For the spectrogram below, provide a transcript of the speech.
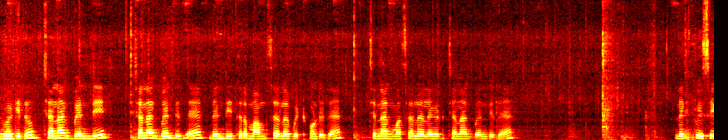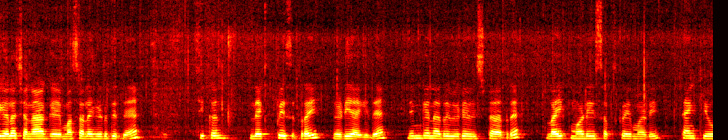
ಇವಾಗಿದು ಚೆನ್ನಾಗಿ ಬೆಂದು, ಚೆನ್ನಾಗಿ ಬೆಂದಿದೆ. ಬೆಂದು ಈ ಥರ ಮಾಂಸ ಎಲ್ಲ ಬಿಟ್ಕೊಂಡಿದೆ. ಚೆನ್ನಾಗಿ ಮಸಾಲೆ ಎಲ್ಲ ಹಿಡಿದು ಚೆನ್ನಾಗಿ ಬೆಂದಿದೆ. ಲೆಗ್ ಪೀಸಿಗೆಲ್ಲ ಚೆನ್ನಾಗಿ ಮಸಾಲೆ ಹಿಡಿದಿದೆ. ಚಿಕನ್ ಲೆಗ್ ಪೀಸ್ ಡ್ರೈ ರೆಡಿಯಾಗಿದೆ ನಿಮಗೇನಾದ್ರೂ ವಿಡಿಯೋ ಇಷ್ಟ ಆದರೆ ಲೈಕ್ ಮಾಡಿ ಸಬ್ಸ್ಕ್ರೈಬ್ ಮಾಡಿ. ಥ್ಯಾಂಕ್ ಯು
